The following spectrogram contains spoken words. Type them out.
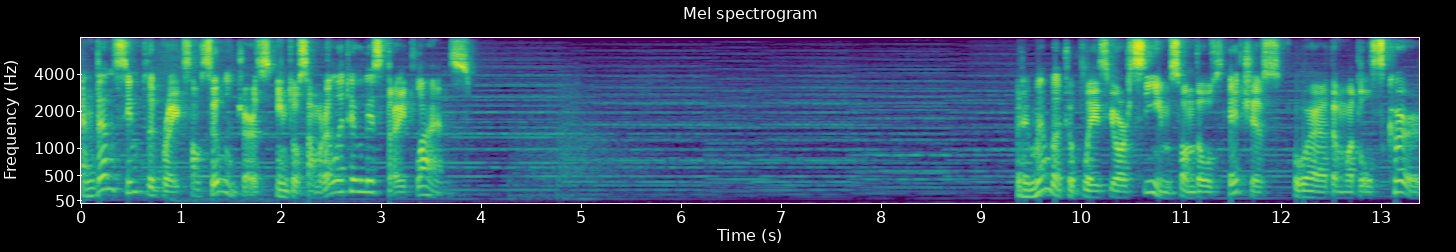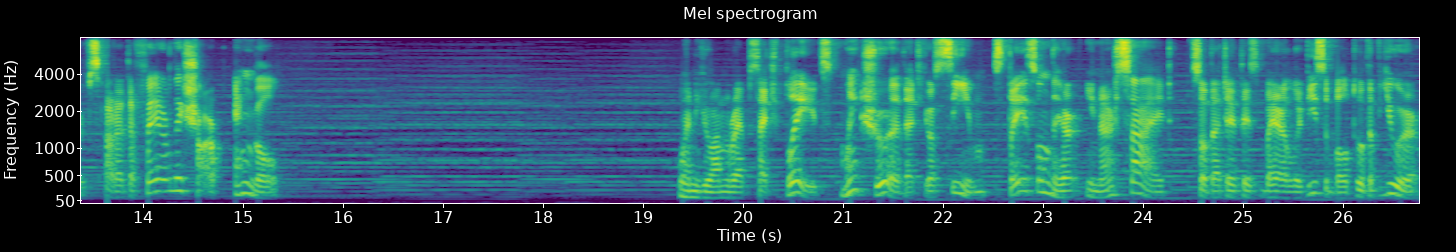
and then simply break some cylinders into some relatively straight lines. Remember to place your seams on those edges where the model's curves are at a fairly sharp angle. When you unwrap such plates, make sure that your seam stays on their inner side, so that it is barely visible to the viewer.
